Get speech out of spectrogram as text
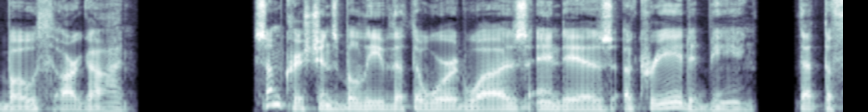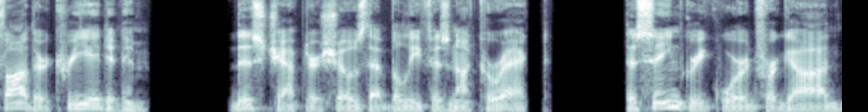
Both are God. Some Christians believe that the Word was and is a created being, that the Father created him. This chapter shows that belief is not correct. The same Greek word for God,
